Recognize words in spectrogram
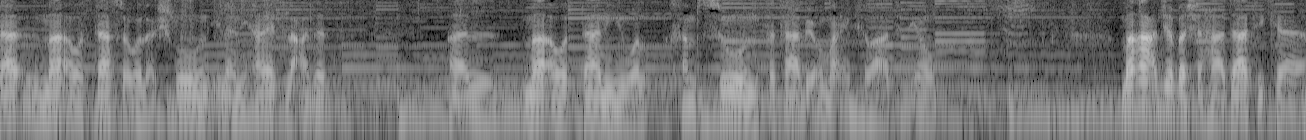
الماء والتاسع والعشرون إلى نهاية العدد الماء والثاني والخمسون فتابعوا معي قراءة اليوم. ما أعجب شهاداتك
